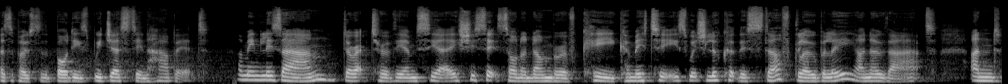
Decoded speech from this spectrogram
as opposed to the bodies we just inhabit. I mean, Lizanne, director of the MCA, she sits on a number of key committees which look at this stuff globally. I know that. And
